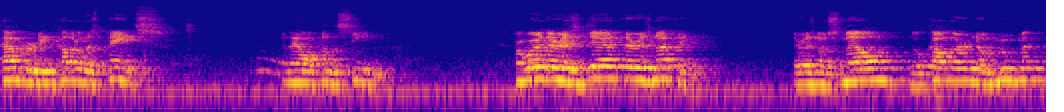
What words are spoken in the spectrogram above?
covered in colorless paints, and they all fill the scene. For where there is death, there is nothing. There is no smell, no color, no movement,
